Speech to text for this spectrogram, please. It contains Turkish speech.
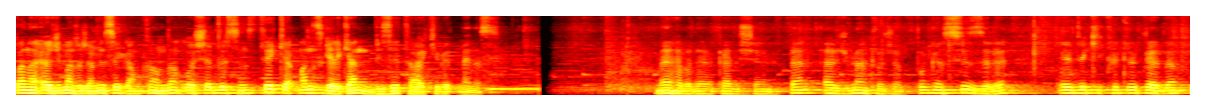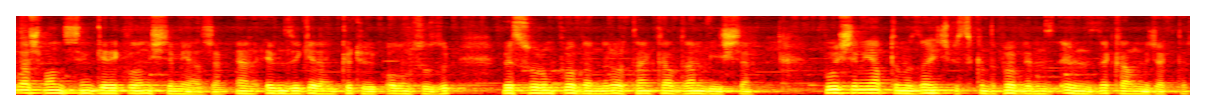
bana Ercüment Hocam Instagram kanalından ulaşabilirsiniz. Tek yapmanız gereken bizi takip etmeniz. Merhaba değerli kardeşlerim. Ben Ercüment Hocam. Bugün sizlere evdeki kötülüklerden ulaşmanız için gerekli olan işlemi yazacağım. Yani evinize gelen kötülük, olumsuzluk ve sorun problemleri ortadan kaldıran bir işlem. Bu işlemi yaptığımızda hiçbir sıkıntı probleminiz evinizde kalmayacaktır.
